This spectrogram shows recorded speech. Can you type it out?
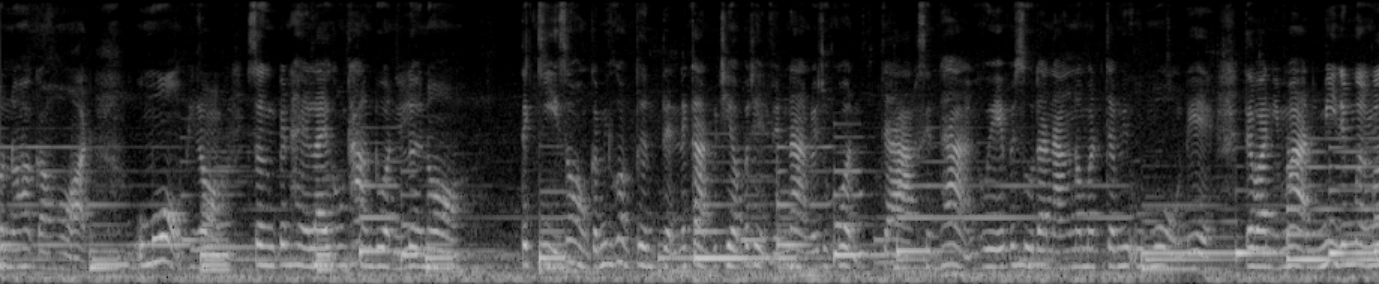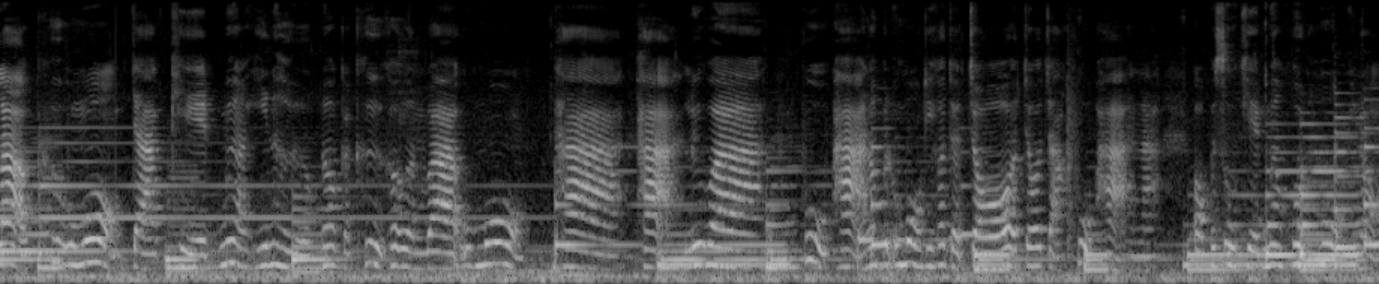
คนเนาะค่ะก็ฮอด อุโมงค์พี่น้อง ซึ่งเป็นไฮไลท์ของทางด่วนนี้เลยเนาะแต่กี่สองก็มีความตื่นเต้นในการไปเที่ยวประเทศเวียดนามด้วยทุกคน จากเส้นทางเวไปสู่ดานังเนาะมันจะมีอุโมงค์เด้แต่ว่านี่มันมีในเมืองลาวคืออุโมงค์จากเขตเมืองหินเหิบเนาะก็คือเขาเอ่นว่าอุโมงค์ทาผาหรือว่าผู้ผาเนาะเป็นอุโมงค์ที่เขาจะจ่อจ่อจากผู้ผานะ ออกไปสู่เขตเมืองโพดโฮพี่น้อง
